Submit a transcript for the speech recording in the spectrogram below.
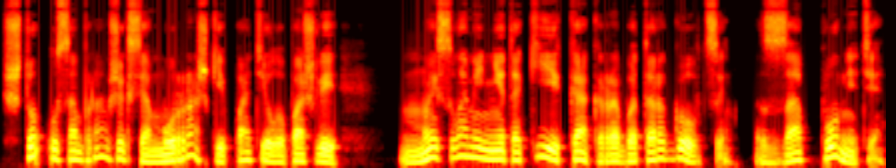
что у собравшихся мурашки по телу пошли. Мы с вами не такие, как работорговцы. Запомните,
